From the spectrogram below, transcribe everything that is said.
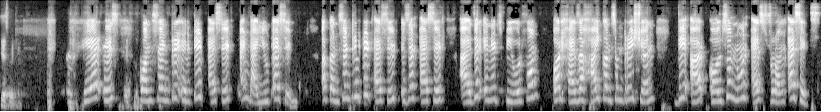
Yes, Here is concentrated acid and dilute acid. A concentrated acid is an acid either in its pure form or has a high concentration. They are also known as strong acids.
